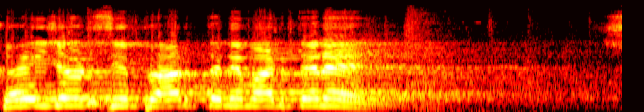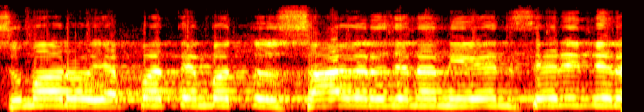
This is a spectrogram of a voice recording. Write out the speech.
ಕೈ ಜೋಡಿಸಿ ಪ್ರಾರ್ಥನೆ ಮಾಡ್ತೇನೆ. ಸುಮಾರು ಎಪ್ಪತ್ತೆಂಬತ್ತು ಸಾವಿರ ಜನ ನೀವೇನು ಸೇರಿದ್ದೀರ?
